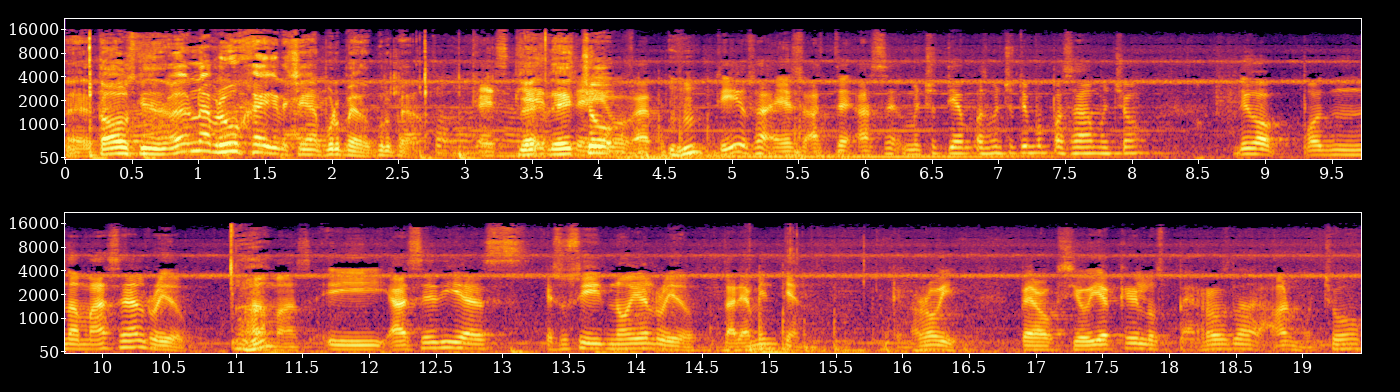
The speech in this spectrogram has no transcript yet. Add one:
Eh, todos los que dicen, "Ah, una bruja y chingan, puro pedo, puro pedo. Es De- que, de te hecho, digo, sí, o sea, es, hace, hace mucho tiempo, hace mucho tiempo pasaba mucho, digo, pues nada más era el ruido, Ajá. nada más. Y hace días, eso sí, no oía el ruido, estaría mintiendo, no lo. Pero sí oía que los perros ladraban mucho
